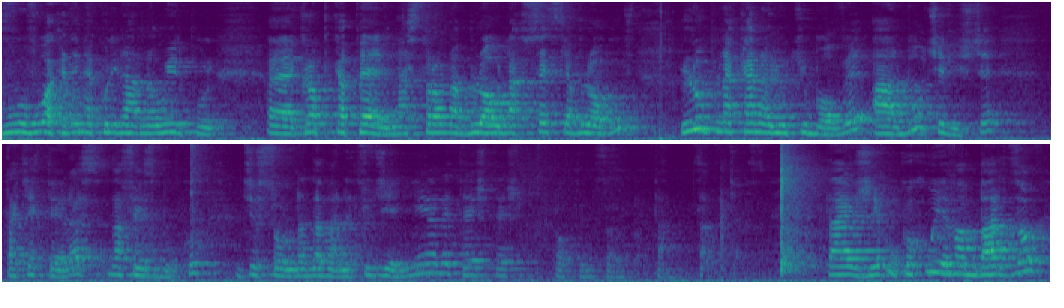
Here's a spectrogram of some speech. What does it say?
www.akademia Kulinarna Whirlpool.pl na strona blog, na sekcja blogów lub na kanał YouTube'owy albo oczywiście, tak jak teraz, na Facebooku, gdzie są nadawane codziennie, ale też, też potem są tam cały czas. Także ukochuję Wam bardzo,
